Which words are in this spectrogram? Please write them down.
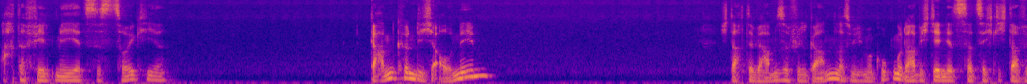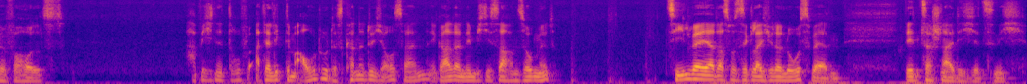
Ach, da fehlt mir jetzt das Zeug hier. Garn könnte ich auch nehmen. Ich dachte, wir haben so viel Garn. Lass mich mal gucken. Oder habe ich den jetzt tatsächlich dafür verholzt? Habe ich nicht drauf... Ah, der liegt im Auto. Das kann natürlich auch sein. Egal, dann nehme ich die Sachen so mit. Ziel wäre ja, dass wir sie gleich wieder loswerden. Den zerschneide ich jetzt nicht.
